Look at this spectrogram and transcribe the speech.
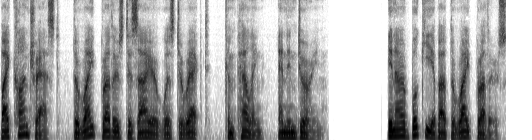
By contrast, the Wright brothers' desire was direct, compelling, and enduring. In our bookie about the Wright brothers,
